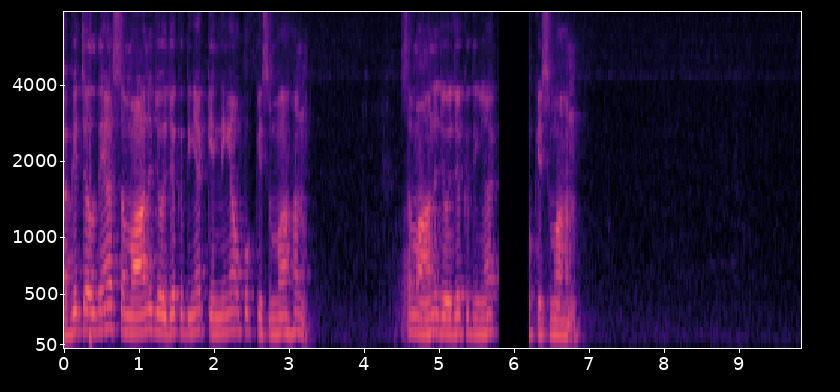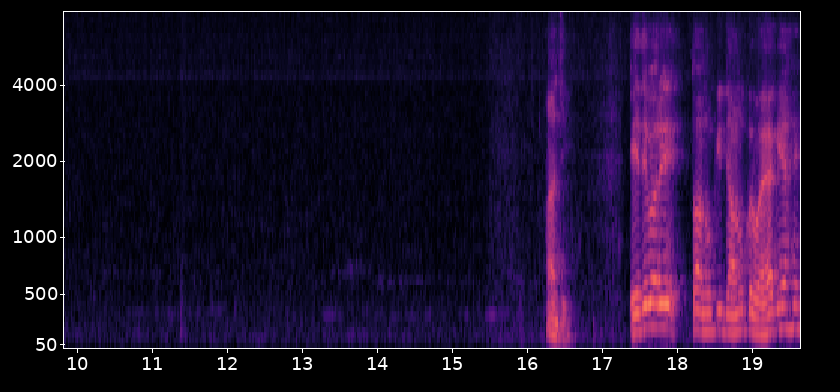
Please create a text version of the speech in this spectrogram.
ਅੱਗੇ ਚੱਲਦੇ ਹਾਂ, ਸਮਾਨ ਯੋਜਕ ਦੀਆਂ ਕਿੰਨੀਆਂ ਉਪ ਕਿਸਮਾਂ ਹਨ? ਸਮਾਨ ਯੋਜਕ ਦੀਆਂ ਕਿਸਮਾਂ ਹਨ? ਹਾਂਜੀ। ਇਹਦੇ ਬਾਰੇ ਤੁਹਾਨੂੰ ਕੀ ਜਾਣੂ ਕਰਵਾਇਆ ਗਿਆ ਹੈ?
